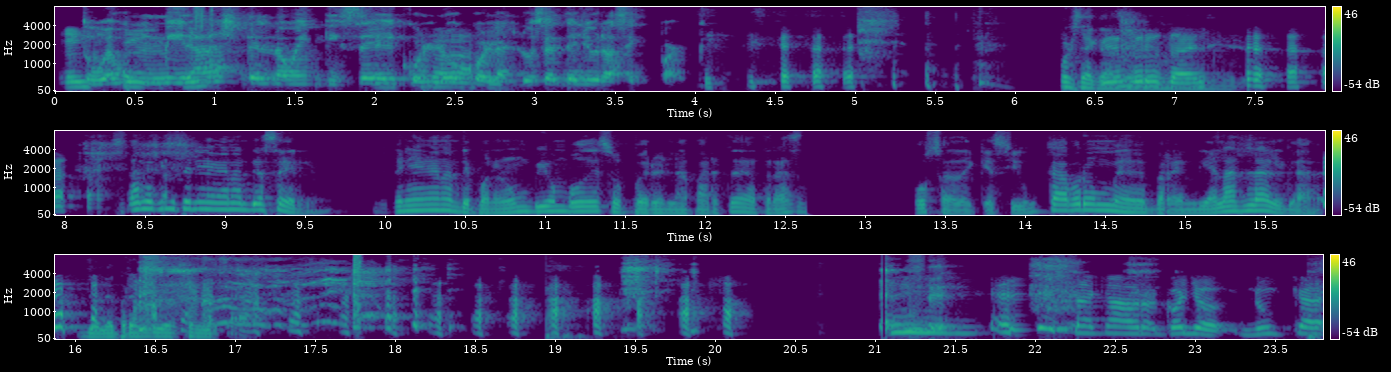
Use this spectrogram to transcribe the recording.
En- Tú ves un Mirage del 96 con, lo- con las luces de Jurassic Park. Por si Bien acaso. brutal. ¿Sabes lo que yo tenía ganas de hacer? Yo tenía ganas de poner un biombo de eso, pero en la parte de atrás. Cosa de que si un cabrón me prendía las largas, yo le prendía eso en la cara. Está cabrón, coño, nunca,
